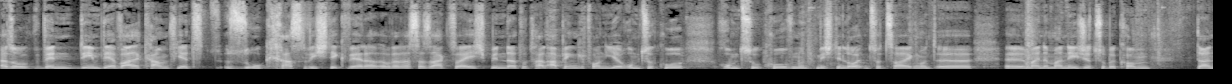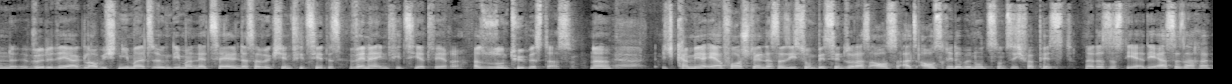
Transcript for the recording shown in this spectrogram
also wenn dem der Wahlkampf jetzt so krass wichtig wäre, oder dass er sagt, so ey, ich bin da total abhängig von hier rumzukur rumzukurven und mich den Leuten zu zeigen und äh, äh, meine Manege zu bekommen, dann würde der, glaube ich, niemals irgendjemand erzählen, dass er wirklich infiziert ist, wenn er infiziert wäre. Also so ein Typ ist das. Ne? Ja. Ich kann mir eher vorstellen, dass er sich so ein bisschen so das aus, als Ausrede benutzt und sich verpisst. Ne? Das ist die, die erste Sache.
